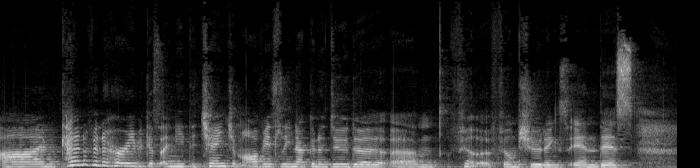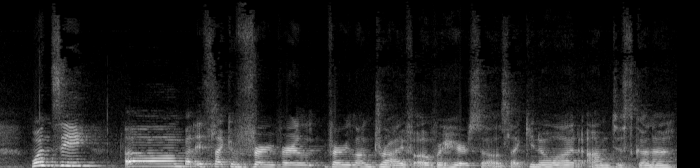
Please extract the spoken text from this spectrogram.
I'm kind of in a hurry because I need to change. I'm obviously not gonna do the um, fil film shootings in this onesie um, but it's like a very very very long drive over here so I was like you know what I'm just gonna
